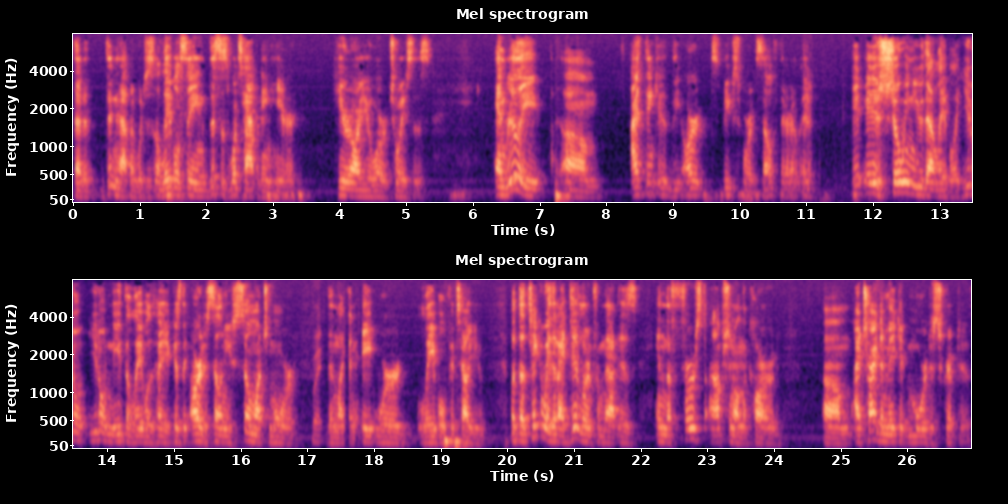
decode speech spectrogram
that it didn't happen, which is a label saying this is what's happening here. Here are your choices. And really, um, I think it, the art speaks for itself there. It, it, it is showing you that label. Like you don't you don't need the label to tell you because the art is telling you so much more right. than like an eight word label could tell you. But the takeaway that I did learn from that is in the first option on the card um, I tried to make it more descriptive.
